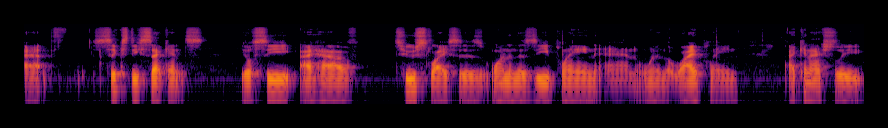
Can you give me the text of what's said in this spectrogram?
at 60 seconds, you'll see I have two slices, one in the Z plane and one in the Y plane. I can actually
